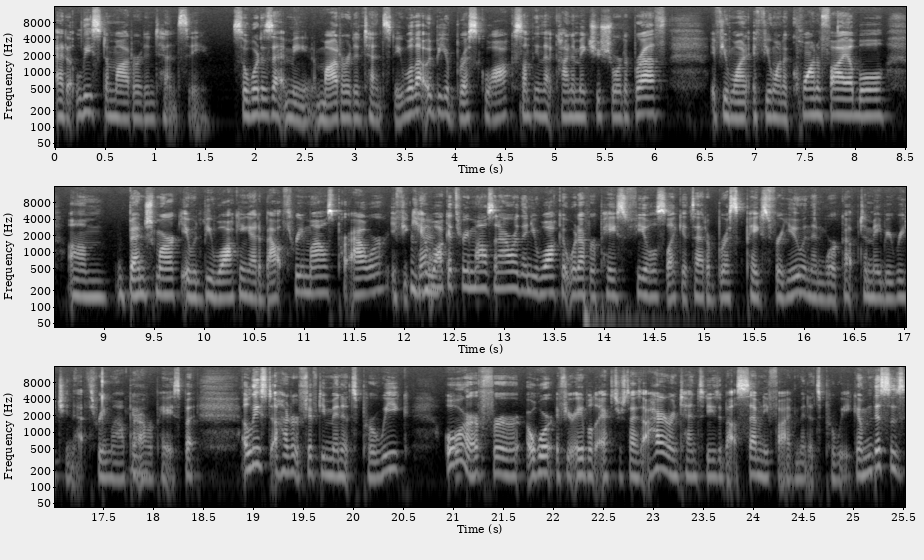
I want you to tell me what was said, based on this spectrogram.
at at least a moderate intensity. So what does that mean? A moderate intensity. Well, that would be a brisk walk, something that kind of makes you short of breath. If you want, if you want a quantifiable um, benchmark, it would be walking at about three miles per hour. If you can't mm-hmm. walk at three miles an hour, then you walk at whatever pace feels like it's at a brisk pace for you, and then work up to maybe reaching that three mile per yeah. hour pace. But at least 150 minutes per week or for or if you're able to exercise at higher intensities about 75 minutes per week. And this is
